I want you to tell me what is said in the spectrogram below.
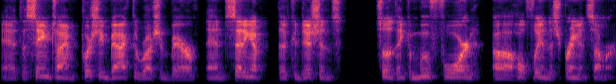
and at the same time pushing back the Russian bear and setting up the conditions so that they can move forward, uh, hopefully in the spring and summer.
